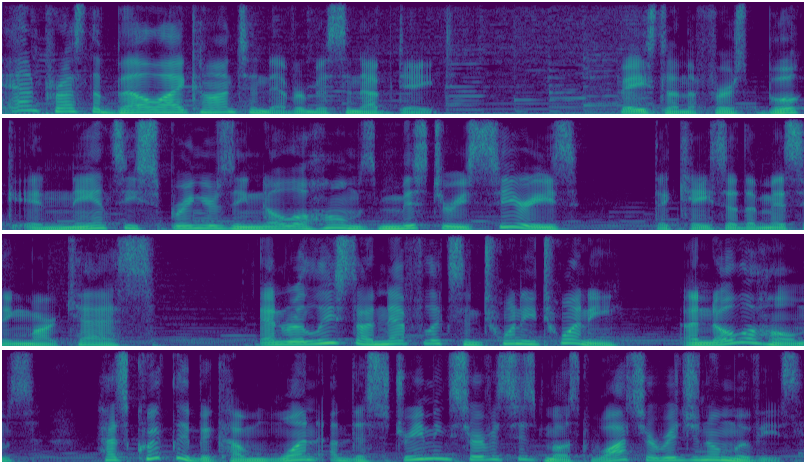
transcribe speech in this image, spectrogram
and press the bell icon to never miss an update. Based on the first book in Nancy Springer's Enola Holmes mystery series, The Case of the Missing Marquess, and released on Netflix in 2020, Enola Holmes has quickly become one of the streaming service's most watched original movies.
